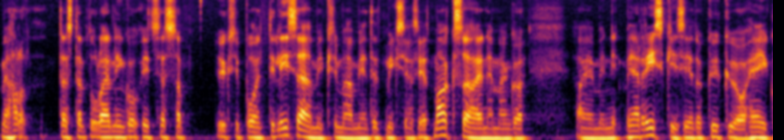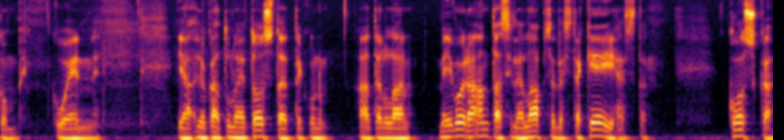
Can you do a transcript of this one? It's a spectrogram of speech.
me halu, tästä tulee niin kuin itse asiassa yksi pointti lisää, miksi mä mietin, että miksi asiat maksaa enemmän kuin aiemmin, niin meidän riskisietokyky on heikompi kuin ennen. Ja joka tulee tosta, että kun ajatellaan, me ei voida antaa sille lapselle sitä keihästä, koska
